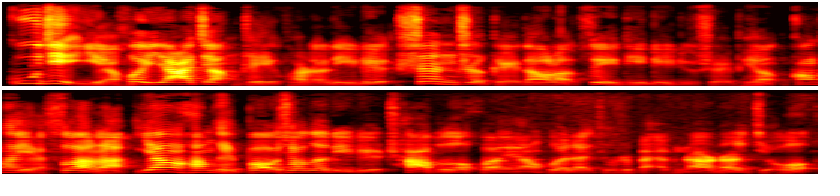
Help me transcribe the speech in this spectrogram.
估计也会压降这一块的利率，甚至给到了最低利率水平。刚才也算了，央行给报销的利率差不多还原回来就是百分之二点九，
